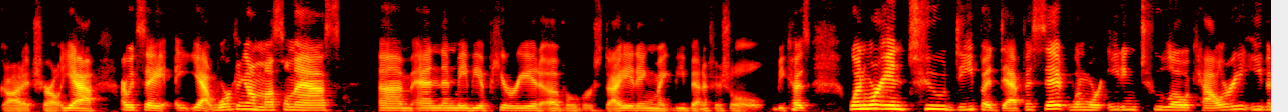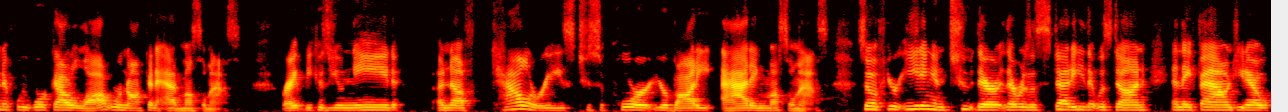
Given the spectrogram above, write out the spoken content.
Got it cheryl. Yeah i would say yeah working on muscle mass um, and then maybe a period of reverse dieting might be beneficial because when we're in too deep a deficit, when we're eating too low a calorie, even if we work out a lot, we're not going to add muscle mass, right? Because you need enough calories to support your body adding muscle mass. So if you're eating in two there there was a study that was done and they found, you know,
